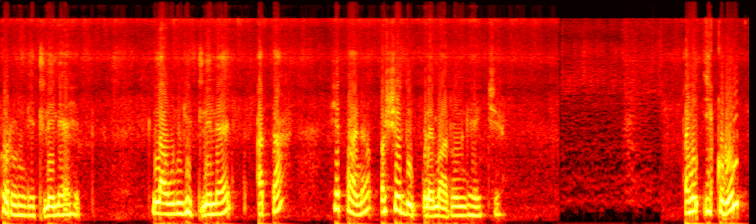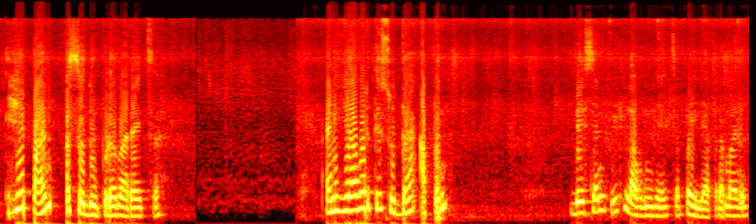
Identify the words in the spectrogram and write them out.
करून घेतलेले आहेत. लावून घेतलेले आहेत. आता हे पानं असे दुपडे मारून घ्यायचे. आणि इकडून हे पान असं दुपडं मारायचं. आणि यावरती सुद्धा आपण बेसन पीठ लावून घ्यायचं पहिल्याप्रमाणेच.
